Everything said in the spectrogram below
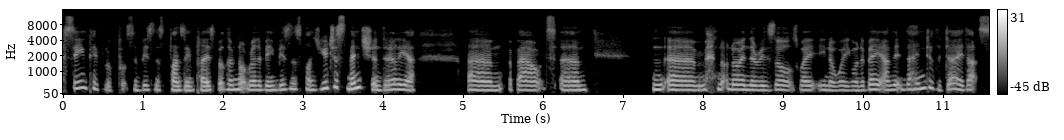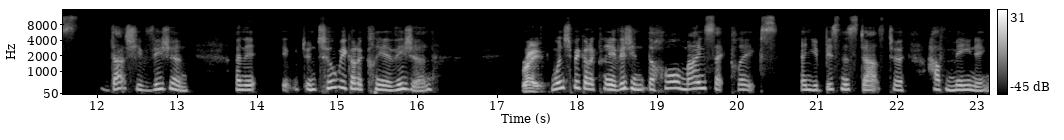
seen people have put some business plans in place, but they're not really being business plans. You just mentioned earlier um, about um, um, not knowing the results where you know where you want to be, and at the end of the day, that's that's your vision, and it it, until we got a clear vision, right? Once we got a clear vision, the whole mindset clicks and your business starts to have meaning.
